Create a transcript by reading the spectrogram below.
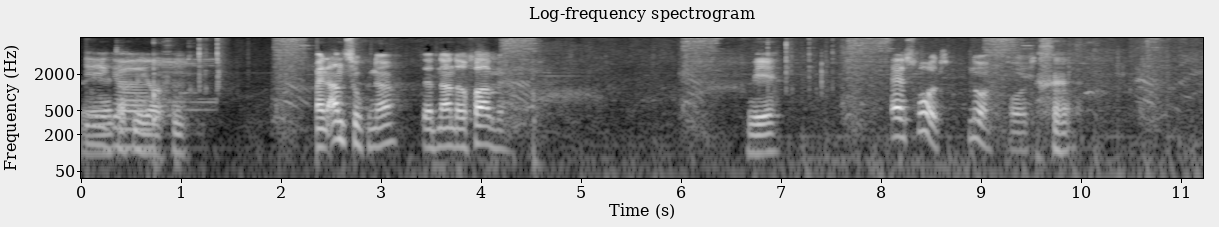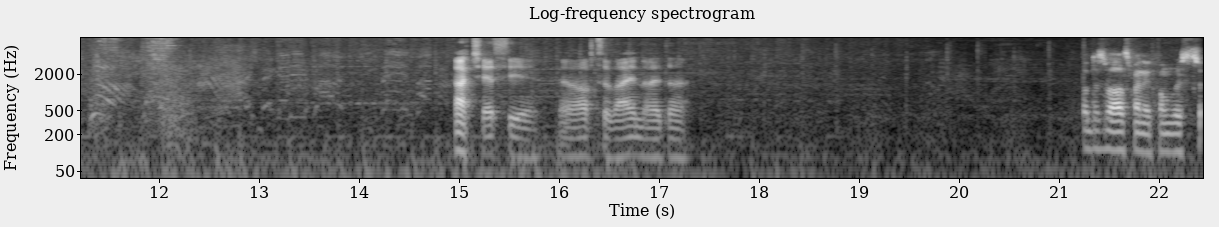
Nee, doch nicht offen. Mein Anzug, ne? Der hat eine andere Farbe. Wie? Er ist rot. Nur rot. Ach Jesse, hör auf zu weinen, Alter. Und das war's, meine Converse.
